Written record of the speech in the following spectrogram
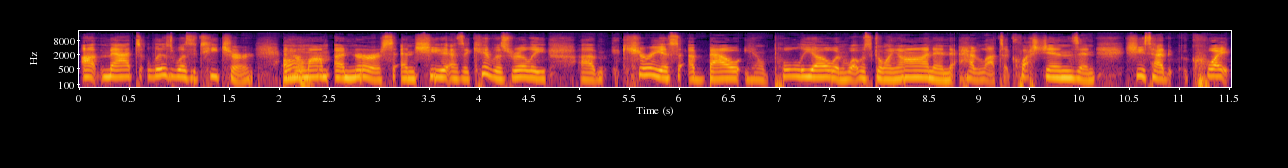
uh, Matt Liz was a teacher and her mom a nurse, and she as a kid was really um, curious about you know polio and what was going on, and had lots of questions, and she's had quite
